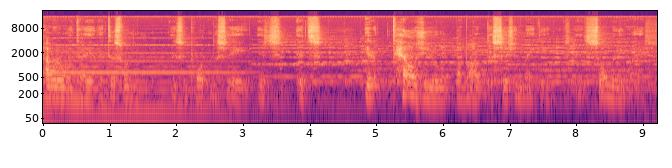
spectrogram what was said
I would only tell you that this one is important to see. It's, it's, it tells you about decision making in so many ways.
